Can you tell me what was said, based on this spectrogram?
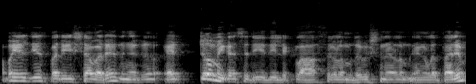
അപ്പോൾ എൽ ജി എസ് പരീക്ഷ വരെ നിങ്ങൾക്ക് ഏറ്റവും മികച്ച രീതിയിൽ ക്ലാസ്സുകളും റിവിഷനുകളും ഞങ്ങൾ തരും.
